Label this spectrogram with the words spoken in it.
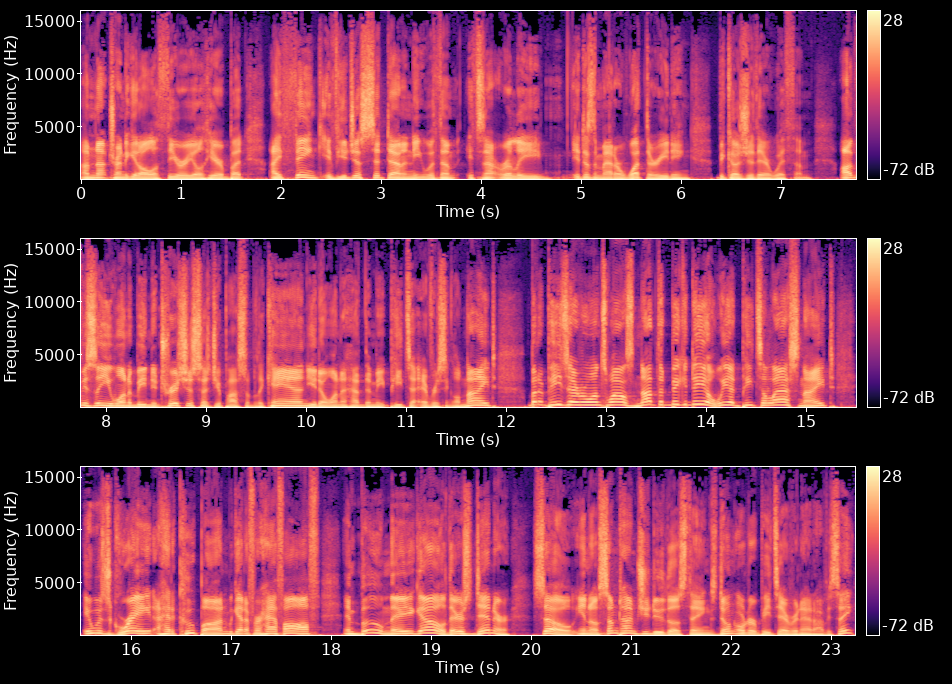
I'm not trying to get all ethereal here, but I think if you just sit down and eat with them, it's not really, it doesn't matter what they're eating because you're there with them. Obviously, you want to be nutritious as you possibly can. You don't want to have them eat pizza every single night, but a pizza every once in a while is not that big a deal. We had pizza last night. It was great. I had a coupon. We got it for half off off, and boom, there you go. There's dinner. So, you know, sometimes you do those things. Don't order pizza every night, obviously,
